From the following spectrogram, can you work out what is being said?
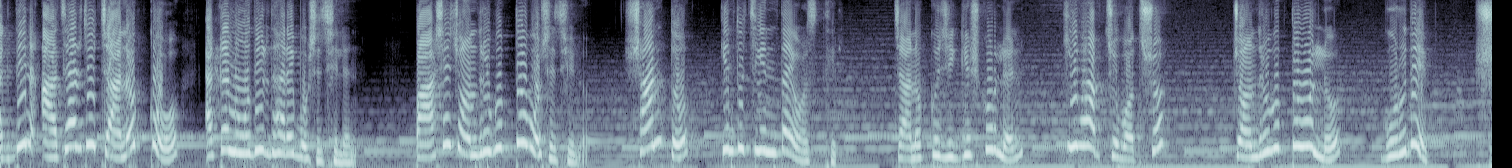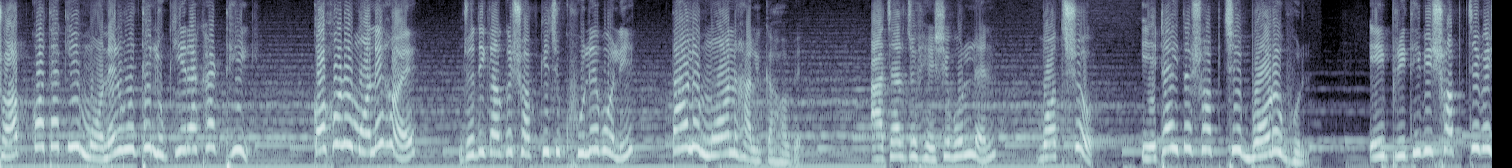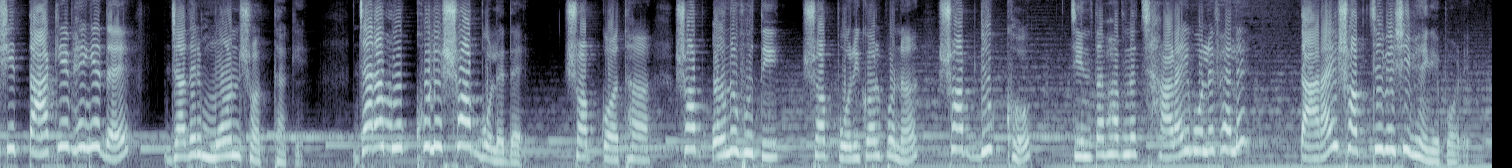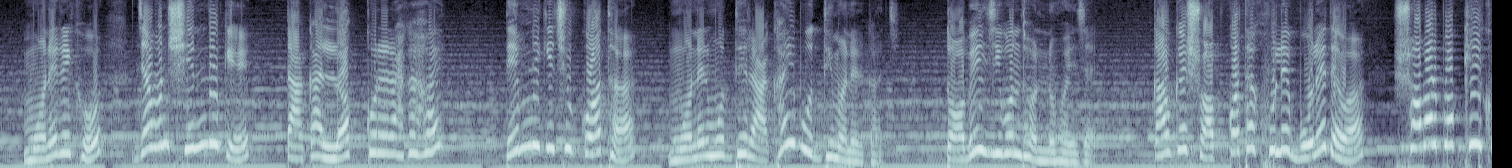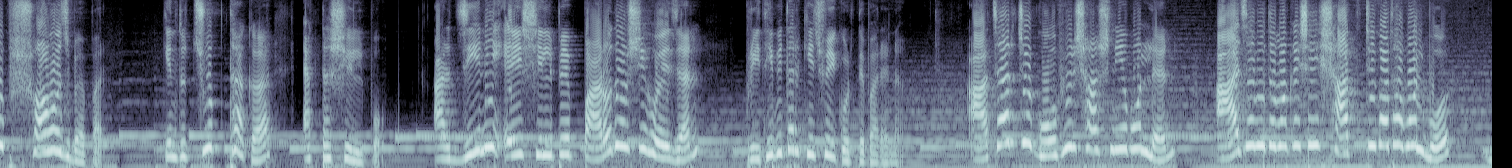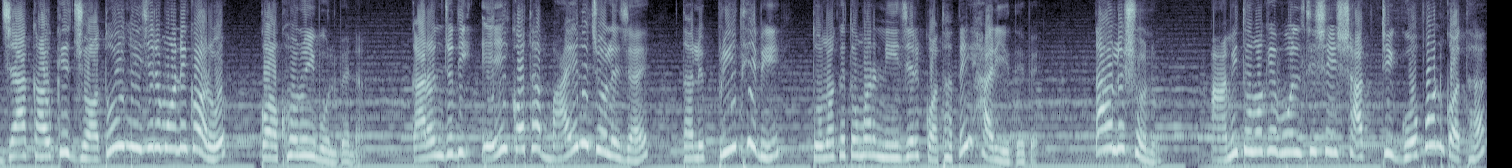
একদিন আচার্য চাণক্য একটা নদীর ধারে বসেছিলেন। পাশে চন্দ্রগুপ্ত বসেছিল। শান্ত, কিন্তু চিন্তায় অস্থির। চাণক্য জিজ্ঞেস করলেন, কি ভাবছ বৎস? চন্দ্রগুপ্ত বলল, গুরুদেব, সব কথা কি মনের মধ্যে লুকিয়ে রাখা ঠিক? কখনো মনে হয়, যদি কাউকে সবকিছু খুলে বলি, তাহলে মন হালকা হবে? আচার্য হেসে বললেন, বৎস, এটাই তো সবচেয়ে বড় ভুল। এই পৃথিবী সবচেয়ে বেশি তাকে ভেঙে দেয় যাদের মন সৎ থাকে, যারা মুখ খুলে সব বলে দেয়। সব কথা, সব অনুভূতি, সব পরিকল্পনা, সব দুঃখ চিন্তাভাবনা ছাড়াই বলে ফেলে, তারাই সবচেয়ে বেশি ভেঙে পড়ে। মনে রেখো, যেমন সিন্ধুকে টাকা লক করে রাখা হয়, তেমনি কিছু কথা মনের মধ্যে রাখাই বুদ্ধিমানের কাজ, তবেই জীবন ধন্য হয়ে যায়। কাউকে সব কথা খুলে বলে দেওয়া সবার পক্ষেই খুব সহজ ব্যাপার। কিন্তু চুপ থাকা একটা শিল্প। আর যিনি এই শিল্পে পারদর্শী হয়ে যান, পৃথিবী তার কিছুই করতে পারে না। আচার্য গভীর শ্বাস নিয়ে বললেন, আজ আমি তোমাকে সেই সাতটি কথা বলব যা কাউকে যতই নিজের মনে করো কখনোই বলবে না। কারণ যদি এই কথা বাইরে চলে যায়, তাহলে পৃথিবী তোমাকে তোমার নিজের কথাতেই হারিয়ে দেবে। তাহলে শোনো, আমি তোমাকে বলছি সেই সাতটি গোপন কথা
